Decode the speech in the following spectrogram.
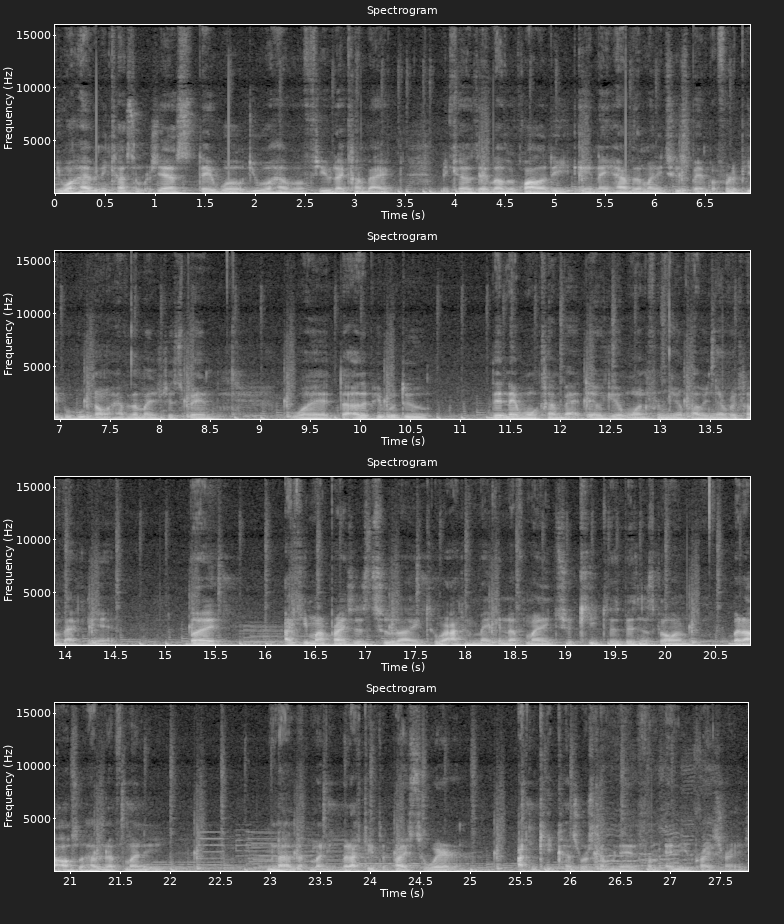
you won't have any customers. Yes, they will. You will have a few that come back because they love the quality and they have the money to spend. But for the people who don't have the money to spend, what the other people do, then they won't come back. They'll get one from you and probably never come back again. But I keep my prices to like to where I can make enough money to keep this business going, but I also have enough money, not enough money, but I keep the price to where I can keep customers coming in from any price range.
